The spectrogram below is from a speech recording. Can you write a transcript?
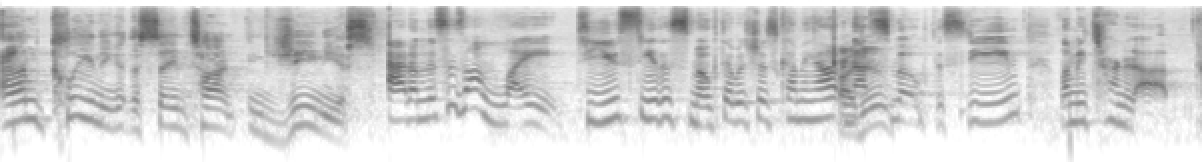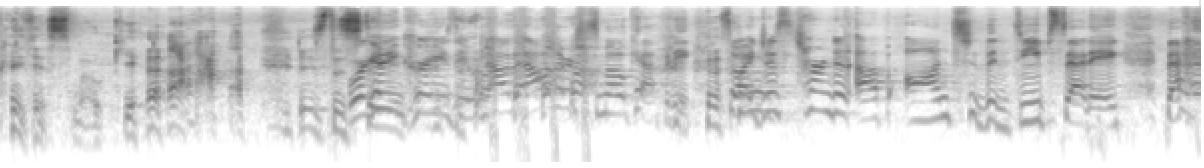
and cleaning at the same time. Ingenious. Adam, this is on light. Do you see the smoke that was just coming out? I Not do. smoke, the steam. Let me turn it up. the smoke, yeah. it's the steam. We're steam. getting crazy. Now, now there's smoke happening. So I just turned it up onto the deep setting. That,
